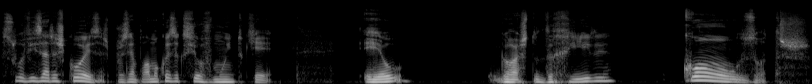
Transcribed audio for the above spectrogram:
suavizar as coisas. Por exemplo, há uma coisa que se ouve muito que é eu gosto de rir com os outros,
